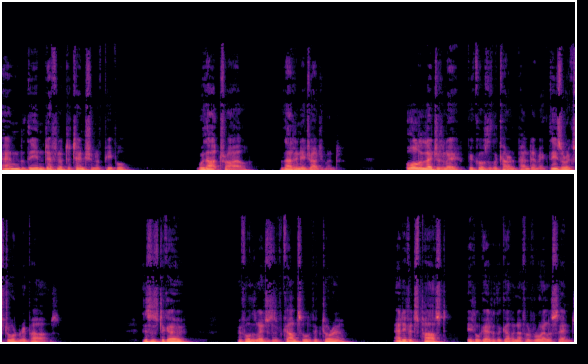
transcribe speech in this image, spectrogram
and the indefinite detention of people without trial, without any judgment, all allegedly because of the current pandemic. These are extraordinary powers. This is to go before the Legislative Council of Victoria, and if it's passed, it'll go to the Governor for royal assent.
